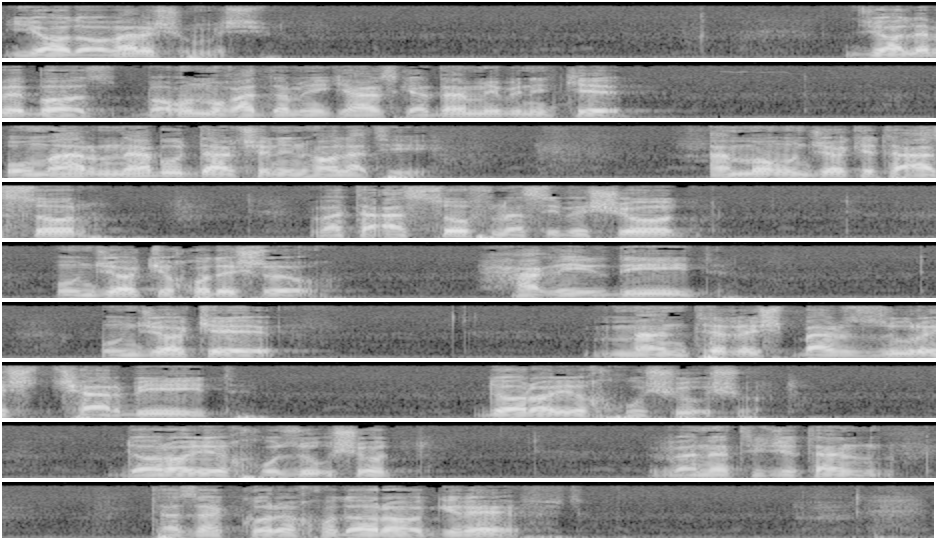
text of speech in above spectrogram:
یادآورشون بشی جالب باز با اون مقدمه ای که عرض کردم می‌بینید که عمر نبود در چنین حالتی. اما اونجا که تأثیر و تأسف نصیب شد. اونجا که خودش رو حقیر دید اونجا که منطقش بر زورش چربید دارای خشوع شد. دارای خضوع شد و نتیجتا تذکر خدا را گرفت.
